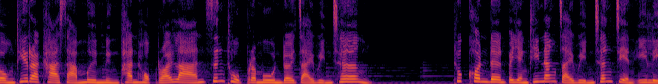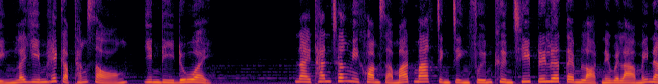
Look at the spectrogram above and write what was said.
ลงที่ราคา 31,600 ล้าน ซึ่งถูกประมูลโดยจ่ายหวินเชิง ทุกคนเดินไปยังที่นั่งจ่ายหวินเชิงเจียนอีหลิง และยิ้มให้กับทั้งสอง ยินดีด้วย นายท่านเชิงมีความสามารถมากจริง ๆ ฟื้นคืนชีพด้วยเลือดเต็มหลอดในเวลาไม่น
